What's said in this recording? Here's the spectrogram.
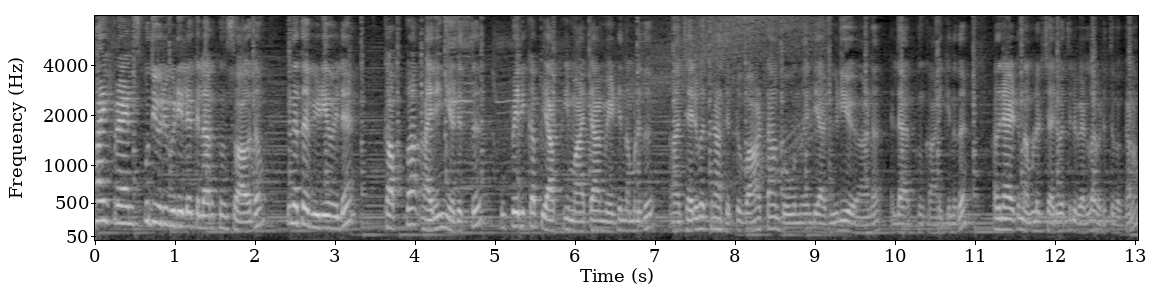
ഹായ് ഫ്രണ്ട്സ് പുതിയൊരു വീഡിയോയിലേക്ക് എല്ലാവർക്കും സ്വാഗതം. ഇന്നത്തെ വീഡിയോയിൽ കപ്പ അരിഞ്ഞെടുത്ത് ഉപ്പേരിക്കപ്പയാക്കി മാറ്റാൻ വേണ്ടി നമ്മളിത് ചരുവത്തിനകത്തിട്ട് വാട്ടാൻ പോകുന്നതിന്റെ ആ വീഡിയോ ആണ് എല്ലാവർക്കും കാണിക്കുന്നത്. അതിനായിട്ട് നമ്മളൊരു ചരുവത്തിൽ വെള്ളം എടുത്ത് വെക്കണം.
